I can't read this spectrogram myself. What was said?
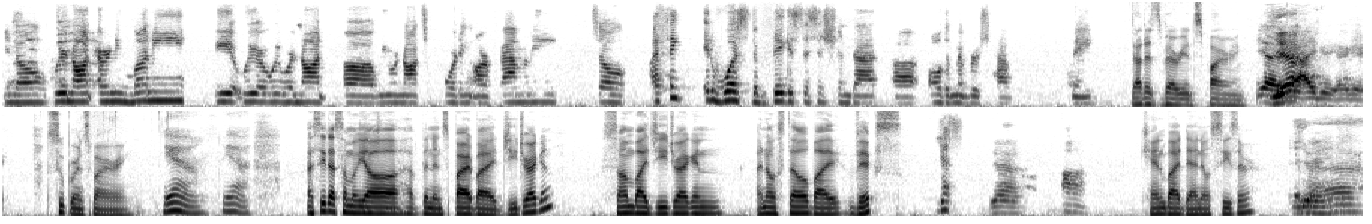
You know, we're not earning money. We we are, we were not uh, we were not supporting our family. So I think it was the biggest decision that uh, all the members have made. That is very inspiring. Yeah, Yeah. yeah, I agree, I agree. Super inspiring. Yeah, yeah. I see that some of y'all have been inspired by G Dragon. Some by G Dragon. I know Stell by Vix. Yes. Yeah. Uh, Ken by Daniel Caesar. Yeah.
